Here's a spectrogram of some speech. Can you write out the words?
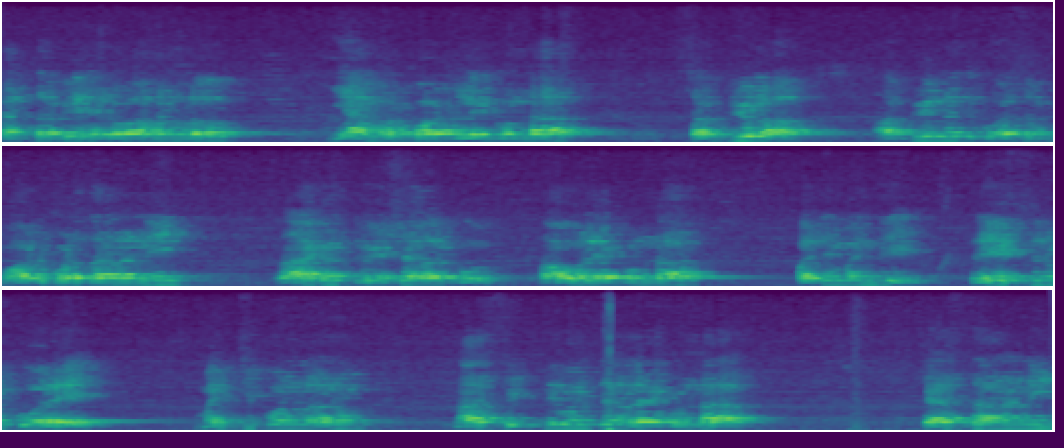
కర్తవ్య నిర్వహణలో ఏమరపాటు లేకుండా సభ్యుల అభ్యున్నతి కోసం పాటుపడతానని రాగద్వేషాలకు తావు లేకుండా పది మంది శ్రేయస్సును కోరే మంచి పనులను నా శక్తి వంచన లేకుండా చేస్తానని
